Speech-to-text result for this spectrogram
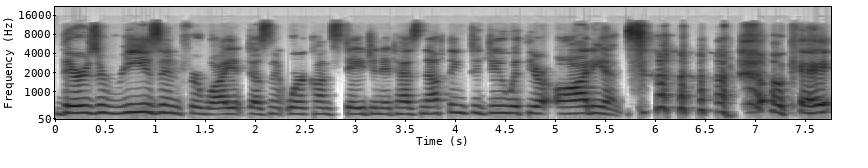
There's a reason for why it doesn't work on stage, and it has nothing to do with your audience. okay.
